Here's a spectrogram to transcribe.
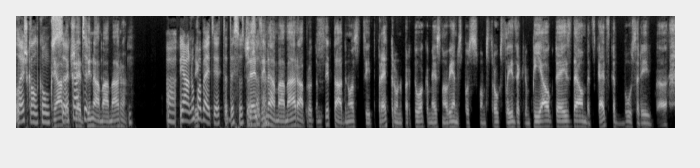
Leškalna kungs, Jā, bet šeit zināmā mērā. Uh, jā, nu pabeidziet, tad es uzdošu. Šeit zināmā mērā, protams, ir tāda nosacīta pretruna par to, ka mēs no vienas puses mums trūkst līdzekļu un pieaugtie izdevumi, bet skaidrs, ka būs arī uh,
